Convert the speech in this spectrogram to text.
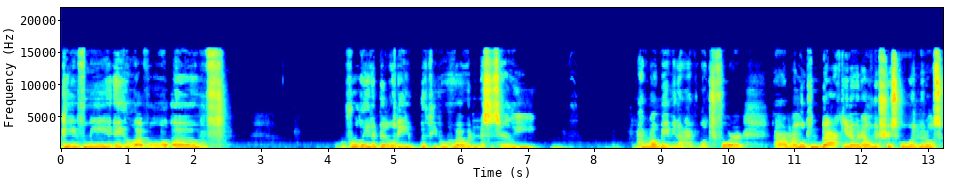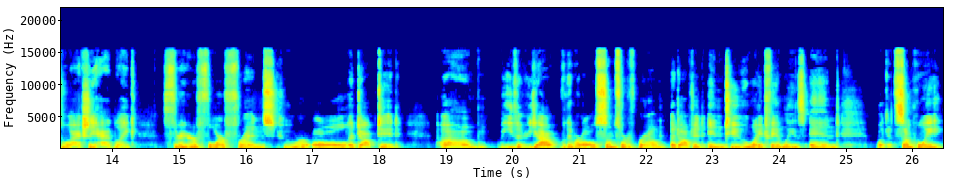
gave me a level of relatability with people who I wouldn't necessarily, I don't know, maybe not have looked for. Um, I'm looking back, you know, in elementary school and middle school, I actually had like three or four friends who were all adopted um either yeah they were all some sort of brown adopted into white families and like at some point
